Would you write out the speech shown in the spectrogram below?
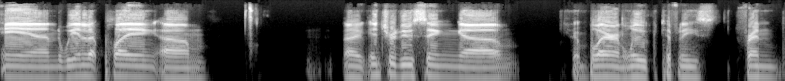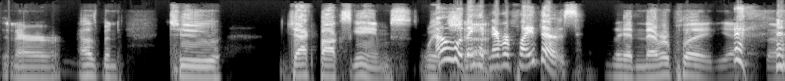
and we ended up playing. Um, uh, introducing um, you know, Blair and Luke, Tiffany's friend and her husband, to Jackbox games. Which, oh, they had uh, never played those. they had never played. Yeah, so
